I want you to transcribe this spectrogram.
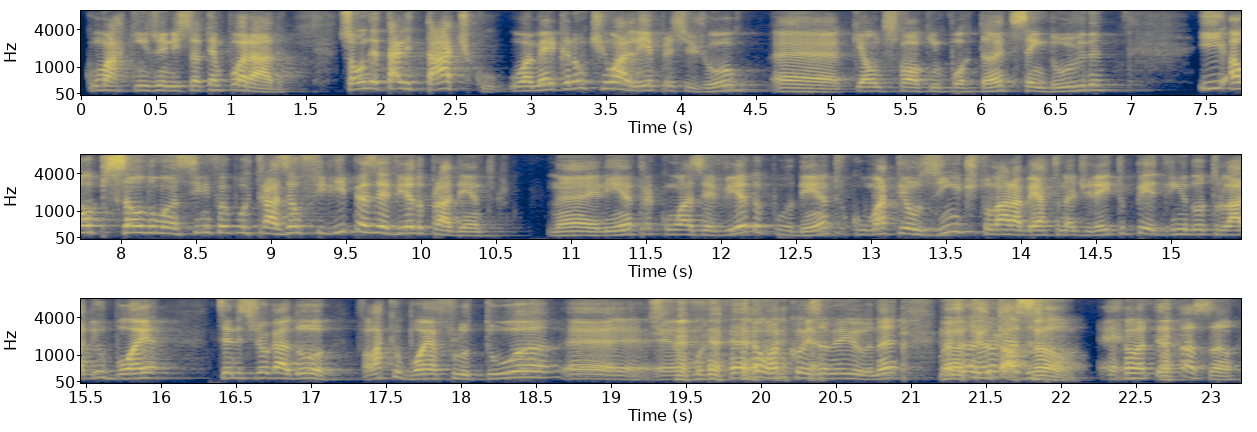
com o Marquinhos no início da temporada. Só um detalhe tático: o América não tinha o Alê para esse jogo, é, que é um desfalque importante, sem dúvida. E a opção do Mancini foi por trazer o Felipe Azevedo para dentro. Né? Ele entra com o Azevedo por dentro, com o Mateuzinho titular aberto na direita, o Pedrinho do outro lado e o Boia sendo esse jogador. Falar que o Boia flutua é, é, uma, é uma, coisa meio, né? Mas é uma é um tentação. Jogador, é uma tentação.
